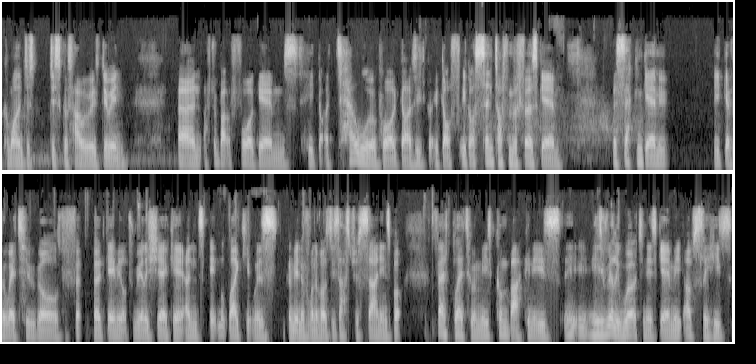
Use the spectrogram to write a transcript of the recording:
come on and just discuss how he was doing. And after about four games, he got a terrible report, guys. He got he got he got sent off in the first game. The second game, he, he gave away two goals. The third game, he looked really shaky, and it looked like it was going to be another one of those disastrous signings. But fair play to him. He's come back and he's he, he's really worked in his game. He, obviously, he's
